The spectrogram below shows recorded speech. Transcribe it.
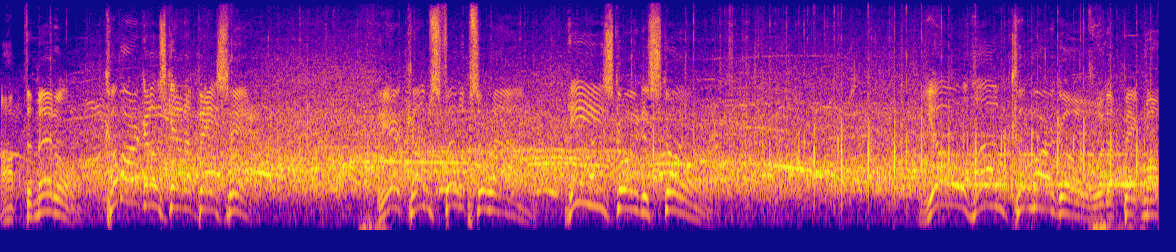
Up the middle. Camargo's got a base hit. Here comes Phillips around. He's going to score. Johan Camargo with a big moment.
